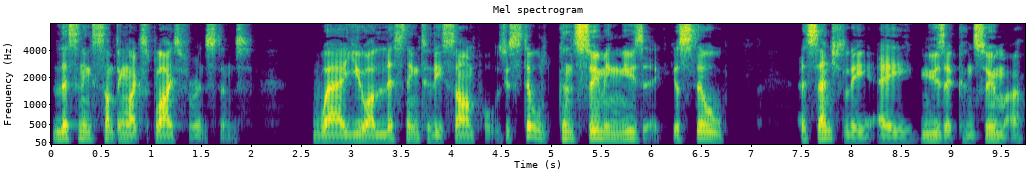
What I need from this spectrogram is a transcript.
listening to something like Splice, for instance, where you are listening to these samples, you're still consuming music. You're still essentially a music consumer,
